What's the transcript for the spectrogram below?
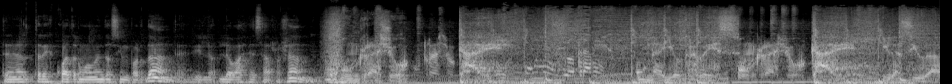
tener 3, 4 momentos importantes y lo, lo vas desarrollando. Un rayo cae. Una y otra vez. Una y otra vez. Un rayo cae. La ciudad,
